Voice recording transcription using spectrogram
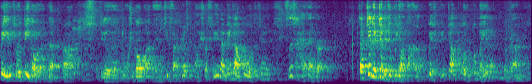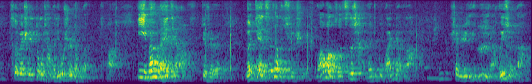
被作为被告人的是吧？这个董事高管呢去反证啊，说虽然没账簿，这资产还在这儿，但这个证就比较难了。为什么？因为账簿什么都没了，是不是？特别是动产的流失等等啊。一般来讲，就是文件资料的缺失，往往和资产的这不完整啊，甚至隐匿啊、毁损啊，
